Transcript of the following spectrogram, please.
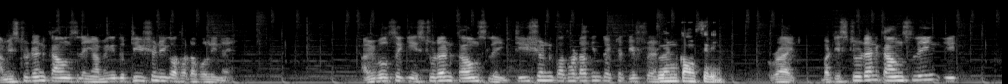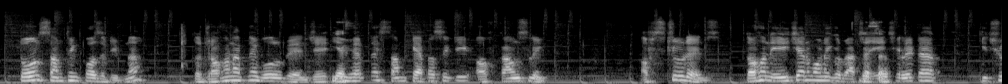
আমি স্টুডেন্ট কাউন্সিলিং আমি কিন্তু টিউশনই কথাটা বলি নাই। আমি বলছি কি স্টুডেন্ট কাউন্সিলিং টিউশন কথাটা কিন্তু একটা different student counselling right but student counselling it tone something positive না? তো যখন আপনি বলবেন যে you. Have some capacity of counselling of students তখন এইচআর মনে করবে আচ্ছা এই ছেলেটার কিছু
